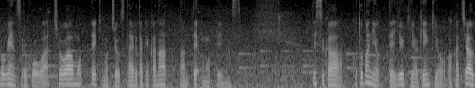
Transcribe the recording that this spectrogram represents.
表現する方は調和を持って気持ちを伝えるだけかななんて思っています。ですが言葉によって勇気や元気を分かち合う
